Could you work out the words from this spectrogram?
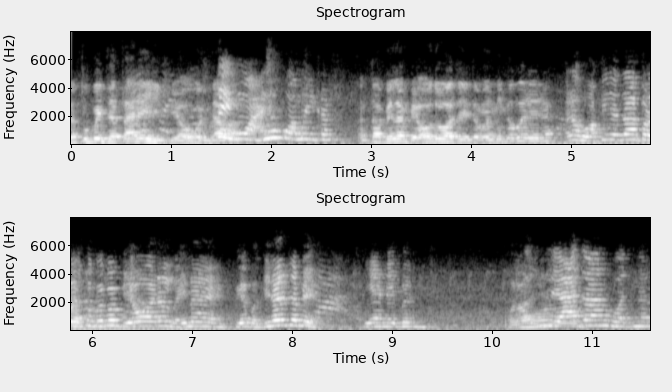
રતુભાઈ જતા રહી બેહો તે બંધાવા હું આનું કોમ અહીં કર. અને તો પેલા બેહો દોવા જઈ તમને નહીં ખબર એરા રે અરે હોકી જતા પણ રસુભાઈ બે વાયરા લઈને આયા. બે બધી ના તમે? બે નહીં બન હજુ યાદ આવે વધના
